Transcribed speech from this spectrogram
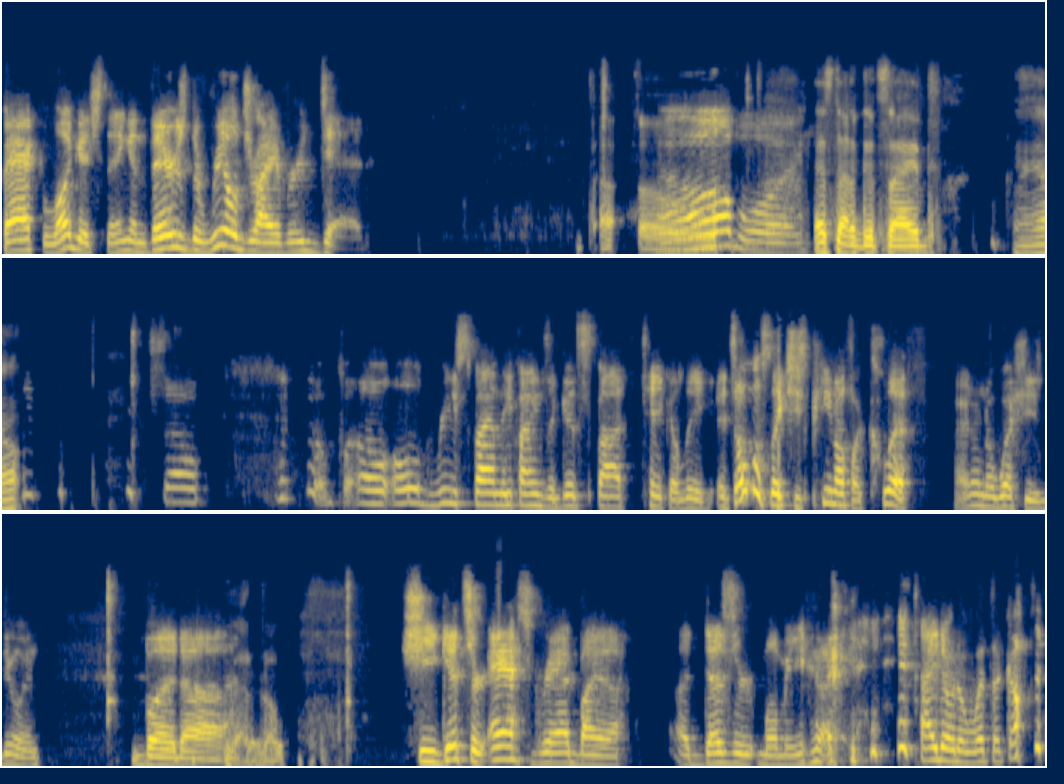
back luggage thing, and there's the real driver dead. Uh-oh. Oh boy. That's not a good sign. Well, So oh, old Reese finally finds a good spot to take a leak. It's almost like she's peeing off a cliff. I don't know what she's doing, but uh, I don't know. she gets her ass grabbed by a, a desert mummy. I don't know what to call it.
